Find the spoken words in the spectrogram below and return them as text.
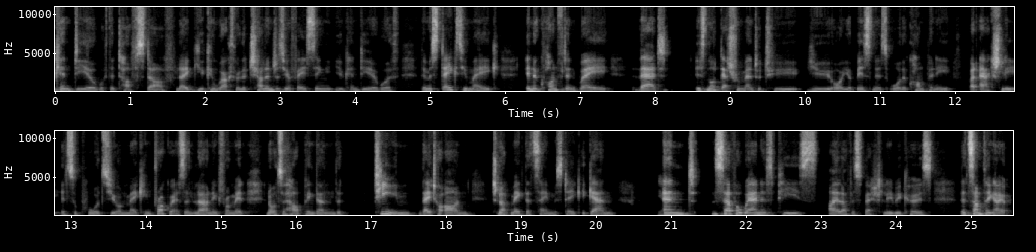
can deal with the tough stuff. Like you can work through the challenges you're facing, you can deal with the mistakes you make in a confident way that is not detrimental to you or your business or the company, but actually it supports you on making progress and learning from it and also helping then the team later on to not make that same mistake again. yeah And the self-awareness piece, I love especially because that's something I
